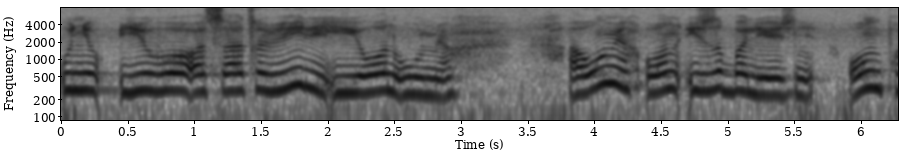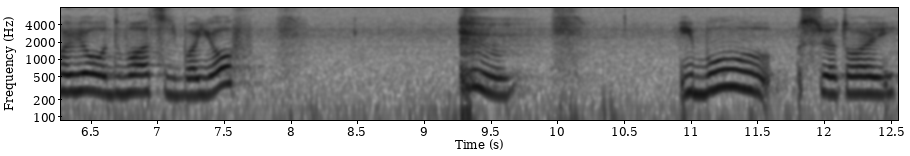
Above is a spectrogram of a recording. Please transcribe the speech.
У него, его отца отравили, и он умер. А умер он из-за болезни. Он провел 20 боев и был святой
